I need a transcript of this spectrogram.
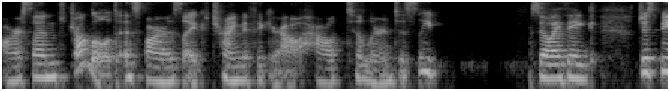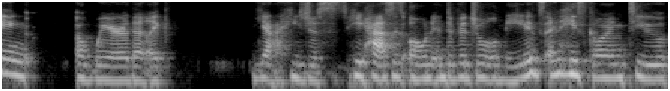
our son struggled as far as like trying to figure out how to learn to sleep. So I think just being aware that like yeah he just he has his own individual needs and he's going to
